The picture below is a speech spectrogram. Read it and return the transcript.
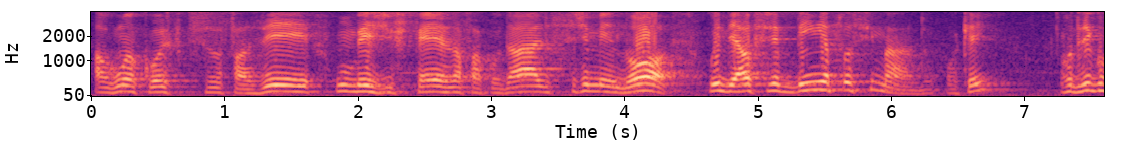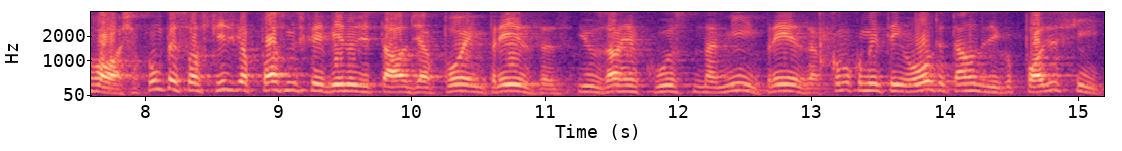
alguma coisa que precisa fazer, um mês de férias na faculdade, seja menor, o ideal é que seja bem aproximado, ok? Rodrigo Rocha, como pessoa física, posso me inscrever no edital de apoio a empresas e usar o recurso na minha empresa? Como comentei ontem, tá, Rodrigo? Pode sim.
